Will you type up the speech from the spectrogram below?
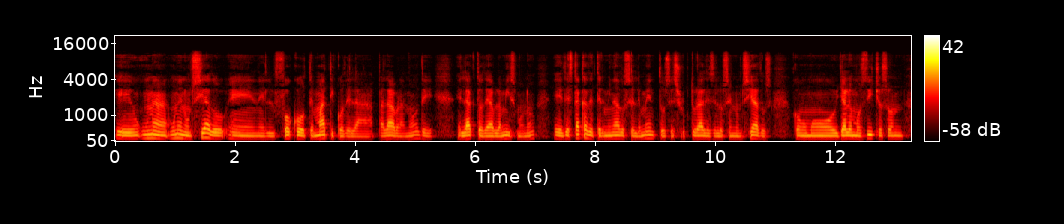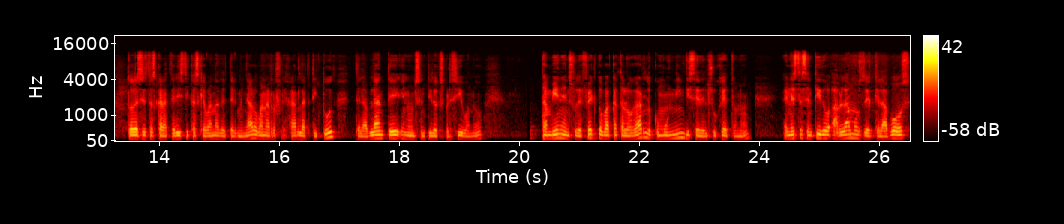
eh, una, un enunciado en el foco temático de la palabra, ¿no? de el acto de habla mismo, ¿no? Eh, destaca determinados elementos estructurales de los enunciados, como ya lo hemos dicho, son todas estas características que van a determinar o van a reflejar la actitud del hablante en un sentido expresivo, ¿no? También en su defecto va a catalogarlo como un índice del sujeto, ¿no? En este sentido, hablamos de que la voz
